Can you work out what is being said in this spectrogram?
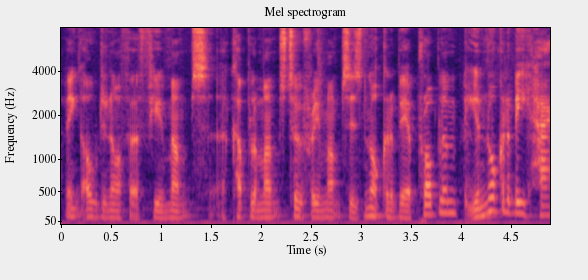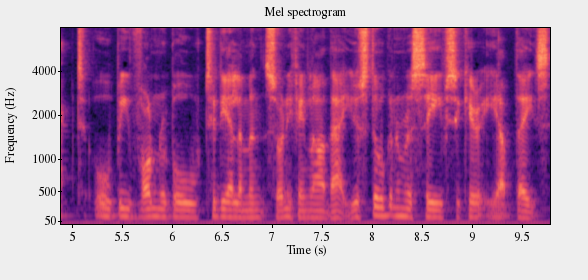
I think holding off a few months, a couple of months, two or three months is not going to be a problem. You're not going to be hacked or be vulnerable to the elements or anything like that. You're still going to receive security updates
